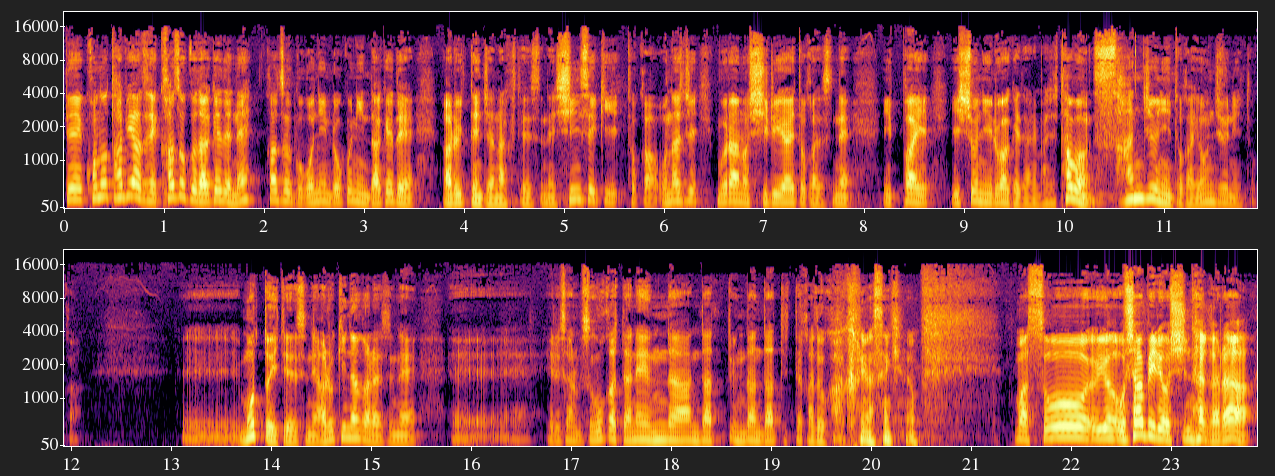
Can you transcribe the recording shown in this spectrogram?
で、この旅はですね、家族だけでね、家族5人、6人だけで歩いてんじゃなくてですね、親戚とか同じ村の知り合いとかですね、いっぱい一緒にいるわけでありまして、多分30人とか40人とか、えー、もっといてですね、歩きながらですね、えー、エルサレムすごかったね、うんだ、うんだ、うんだんだって言ったかどうかわかりませんけど、まあそういうおしゃべりをしながら、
